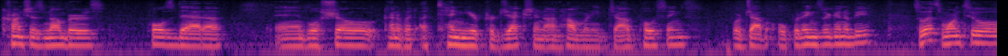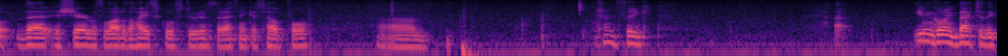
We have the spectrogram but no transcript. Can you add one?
crunches numbers, pulls data, and will show kind of a, a 10 year projection on how many job postings or job openings are going to be. So that's one tool that is shared with a lot of the high school students that I think is helpful. Um, I'm trying to think. Uh, even going back to the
